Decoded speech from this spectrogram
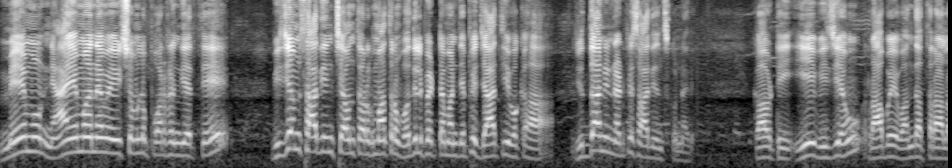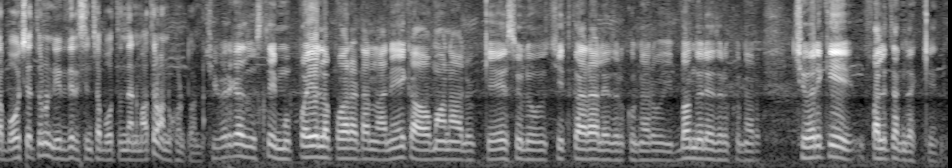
మేము న్యాయమైన విషయంలో పోరాటం చేస్తే విజయం సాధించేంతవరకు మాత్రం వదిలిపెట్టామని చెప్పి జాతి ఒక యుద్ధాన్ని నడిపి సాధించుకున్నది. కాబట్టి ఈ విజయం రాబోయే వంద తరాల భవిష్యత్తును నిర్దేశించబోతుందని మాత్రం అనుకుంటున్నాను చివరిగా చూస్తే ముప్పై ఏళ్ళ పోరాటంలో అనేక అవమానాలు కేసులు చిత్కారాలు ఎదుర్కొన్నారు ఇబ్బందులు ఎదుర్కొన్నారు. చివరికి ఫలితం దక్కింది.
